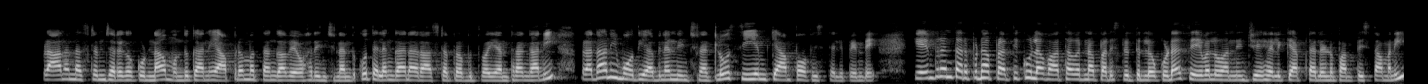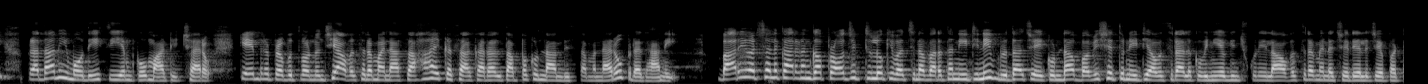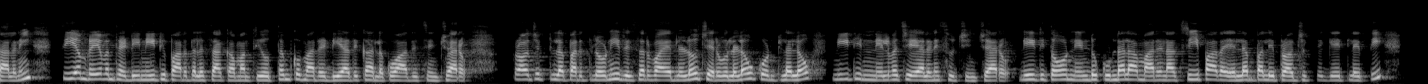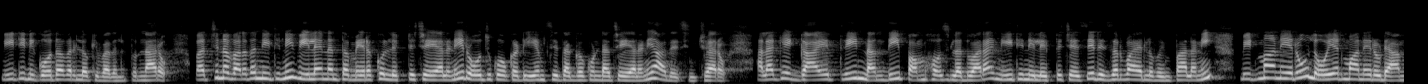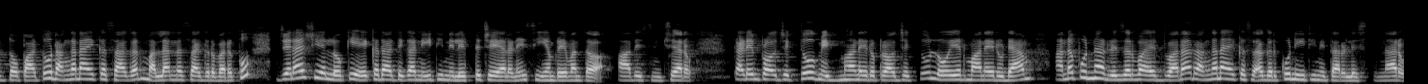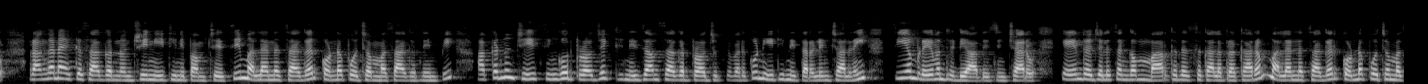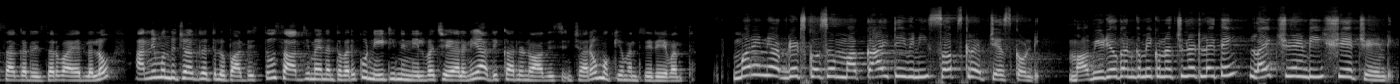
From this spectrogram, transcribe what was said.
ప్రాణ నష్టం జరగకుండా ముందుగానే అప్రమత్తంగా వ్యవహరించినందుకు తెలంగాణ రాష్ట్ర ప్రభుత్వ యంత్రాంగాన్ని ప్రధాని మోదీ అభినందించినట్లు సీఎం క్యాంప్ ఆఫీస్ తెలిపింది. కేంద్రం తరపున ప్రతికూల వాతావరణ పరిస్థితుల్లో కూడా సేవలు అందించే హెలికాప్టర్లను పంపిస్తామని ప్రధాని మోదీ సీఎంకు మాటిచ్చారు. కేంద్ర ప్రభుత్వం నుంచి అవసరమైన సహాయక సహకారాలు తప్పకుండా అందిస్తామన్నారు ప్రధాని. భారీ వర్షాల కారణంగా ప్రాజెక్టులోకి వచ్చిన వరద నీటిని వృధా చేయకుండా భవిష్యత్తు నీటి అవసరాలకు వినియోగించుకునేలా అవసరమైన చర్యలు చేపట్టాలని సీఎం రేవంత్ రెడ్డి నీటిపారుదల శాఖ మంత్రి ఉత్తమ్ కుమార్ రెడ్డి అధికారులకు ఆదేశించారు. ప్రాజెక్టుల పరిధిలోని రిజర్వాయర్లలో చెరువులలో కుంట్లలో నీటిని నిల్వ చేయాలని సూచించారు. నీటితో నిండు కుండలా మారిన శ్రీపాద ఎల్లంపల్లి ప్రాజెక్టు గేట్లెత్తి నీటిని గోదావరిలోకి వదులుతున్నారు. వచ్చిన వరద నీటిని వీలైనంత మేరకు లిఫ్ట్ చేయాలని రోజుకు ఒక టీఎంసీ తగ్గకుండా చేయాలని ఆదేశించారు. అలాగే గాయత్రి నంది పంప్ హౌస్ల ద్వారా నీటిని లిఫ్ట్ చేసి రిజర్వాయర్లు వింపాలని మిడ్ మానేరు లోయర్ మానేరు డ్యాంతో పాటు రంగనాయక సాగర్ మల్లన్న సాగర్ వరకు జలాశయాల్లోకి ఏకదాటిగా నీటిని లిఫ్ట్ చేయాలని సీఎం రేవంత్ ఆదేశించారు. Kadem project mid Maneru project lower Maneru dam Annapurna reservoir ద్వారా రంగనాయక సాగర్కు నీటిని తరలిస్తున్నారు. రంగనాయక సాగర్ నుంచి నీటిని పంప్ చేసి మల్లన్న సాగర్ కొండపోచమ్మ సాగర్ నింపి అక్కడి నుంచి సింగూర్ ప్రాజెక్ట్ నిజాం సాగర్ ప్రాజెక్టు వరకు నీటిని తరలించాలని సీఎం రేవంత్ రెడ్డి ఆదేశించారు. కేంద్ర జలసంఘం మార్గదర్శకాల ప్రకారం మల్లన్న సాగర్ కొండపోచమ్మ సాగర్ రిజర్వాయర్లలో అన్ని ముందు జాగ్రత్తలు పాటిస్తూ సాధ్యమైనంత వరకు నీటిని నిల్వ చేయాలని అధికారులను ఆదేశించారు ముఖ్యమంత్రి రేవంత్. మరిన్ని అప్డేట్స్ కోసం మా కాయ్ టీవీని సబ్స్క్రైబ్ చేసుకోండి. మా వీడియో కనుక మీకు నచ్చినట్లయితే లైక్ చేయండి షేర్ చేయండి.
